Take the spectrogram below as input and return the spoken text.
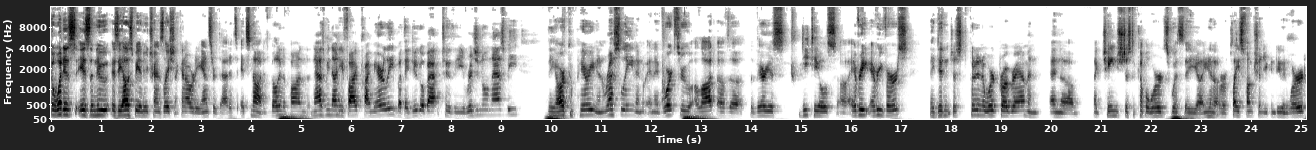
So, what is is the new is the LSB a new translation? I can already answer that. It's it's not. It's building upon NASB 95 primarily, but they do go back to the original NASB. They are comparing and wrestling, and, and they've worked through a lot of the, the various details. Uh, every every verse, they didn't just put it in a word program and and um, like change just a couple words with the uh, you know the replace function you can do in Word.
